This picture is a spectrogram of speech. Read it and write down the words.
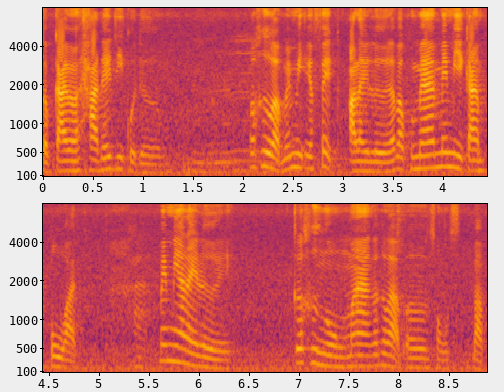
กับการมาทานได้ดีกว่าเดิมอืมก็คือแบบไม่มีเอฟเฟกต์อะไรเลยแล้วแบบคุณแม่ไม่มีการปวดค่ะไม่มีอะไรเลย ก็คืองงมากก็คือแบบเออสงแบบ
